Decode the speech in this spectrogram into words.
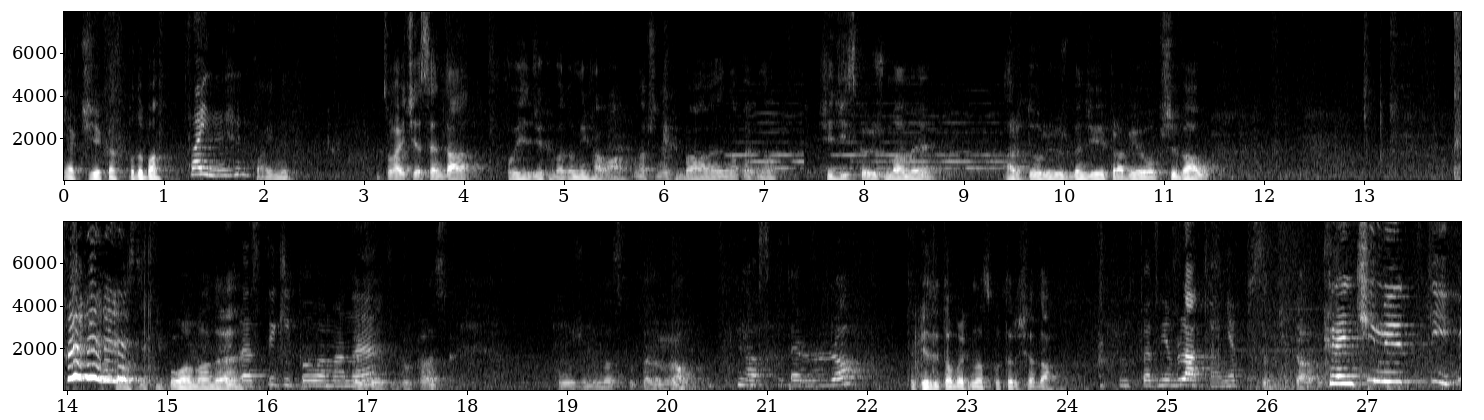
Jak Ci się kas podoba? Fajny. Fajny. Słuchajcie, Senda pojedzie chyba do Michała. Znaczy nie chyba, ale na pewno. Siedzisko już mamy. Artur już będzie prawie obszywał. Plastiki połamane. Plastiki połamane. Będzie tylko kask. Położymy na skuterro. Na skuterro. A Kiedy Tomek na skuter siada? Pewnie w lata, nie? Jestem ciekawy. Kręcimy TV.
